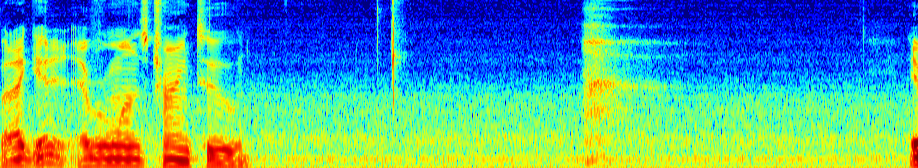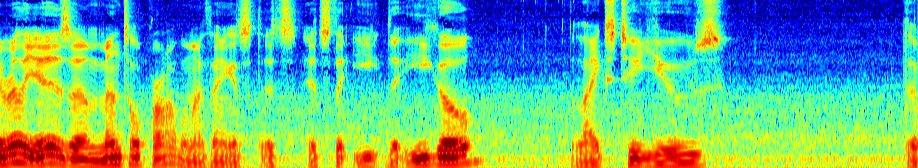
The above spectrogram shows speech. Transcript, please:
But I get it. Everyone's trying to It really is a mental problem, I think. It's it's it's the e- the ego likes to use the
